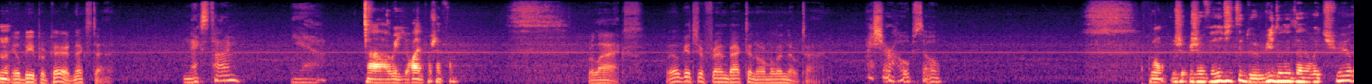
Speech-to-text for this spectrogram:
You'll be prepared next time. Next time? Yeah. Ah oui, il y aura une prochaine fois. Relax. We'll get your friend back to normal in no time. I sure hope so. Bon, je, je vais éviter de lui donner de la nourriture,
